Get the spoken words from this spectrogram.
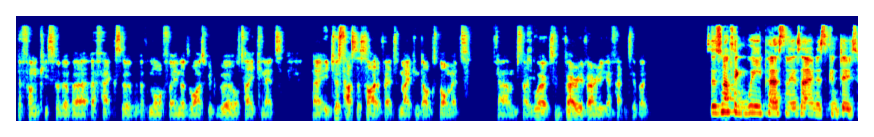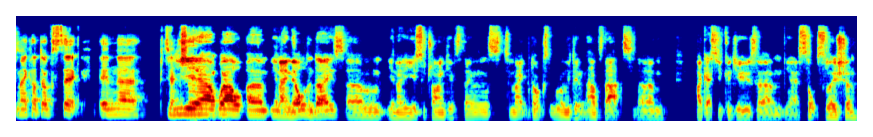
the funky sort of uh, effects of, of morphine. Otherwise, we'd be all taking it. Uh, it just has the side effect of making dogs vomit. Um, so it works very, very effectively. So there's nothing we personally as owners can do to make our dogs sick in the potential. Yeah, well, um, you know, in the olden days, um, you know, you used to try and give things to make dogs when we didn't have that. Um, I guess you could use, um, you know, salt solution,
